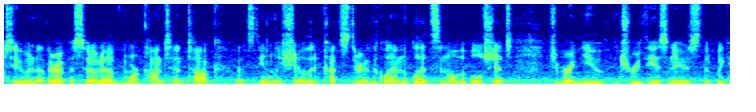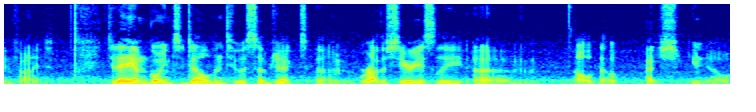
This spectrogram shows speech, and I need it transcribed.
to another episode of More Content Talk. That's the only show that cuts through the glam, the glitz, and all the bullshit to bring you the truthiest news that we can find. Today I'm going to delve into a subject um, rather seriously, um, although, as you know,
